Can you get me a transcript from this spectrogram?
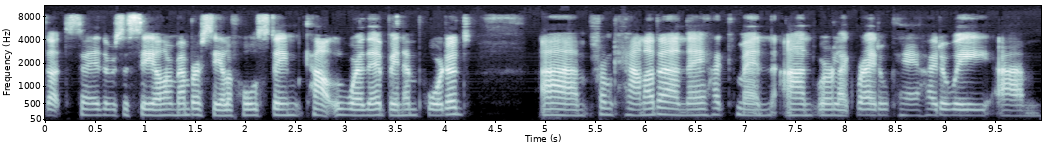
that say there was a sale. I remember a sale of Holstein cattle where they'd been imported um, from Canada, and they had come in, and we're like, right, okay, how do we um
